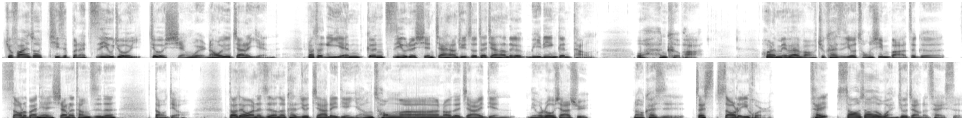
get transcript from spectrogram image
就发现说，其实本来滋油就有就有咸味，然后我又加了盐，那这个盐跟滋油的咸加上去之后，再加上这个米令跟糖，哇，很可怕。后来没办法，就开始又重新把这个烧了半天很香的汤汁呢倒掉。倒掉完了之后呢，开始就加了一点洋葱啊，然后再加一点牛肉下去，然后开始再烧了一会儿，才稍稍的挽救这样的菜色。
